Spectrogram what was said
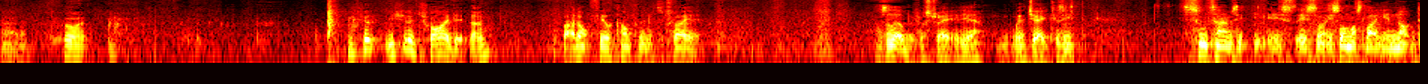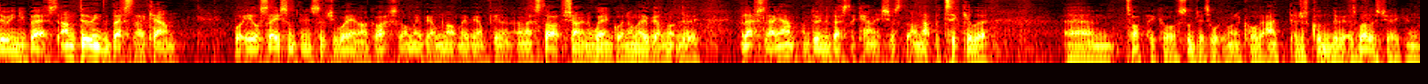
Right then. All right. You should, you should have tried it, though. But I don't feel confident enough to try it. I was a little bit frustrated, yeah, with Jake, because he's... Sometimes it, it's, it's, it's almost like you're not doing your best. I'm doing the best I can, but he'll say something in such a way and I'll go, actually, oh, maybe I'm not, maybe I'm feeling... And I start shying away and going, no, maybe I'm not doing. But actually I am. I'm doing the best I can. It's just that on that particular um, topic or subject or what you want to call it, I, I just couldn't do it as well as Jake and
